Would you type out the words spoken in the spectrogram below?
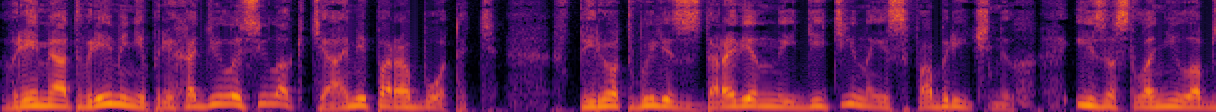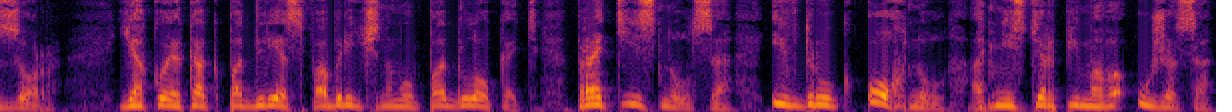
Время от времени приходилось и локтями поработать. Вперед вылез здоровенный детина из фабричных и заслонил обзор. Я кое-как подлез фабричному под локоть, протиснулся и вдруг охнул от нестерпимого ужаса.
